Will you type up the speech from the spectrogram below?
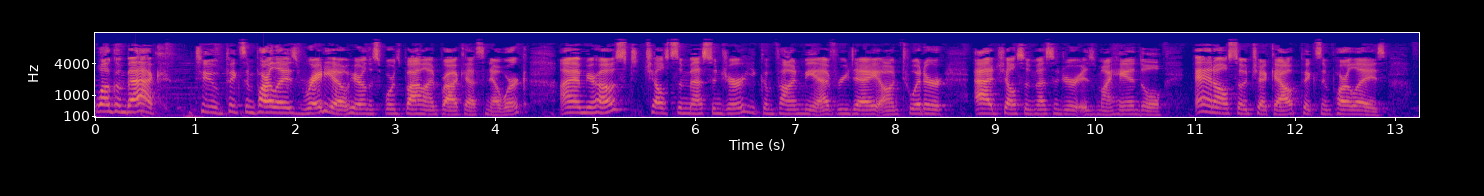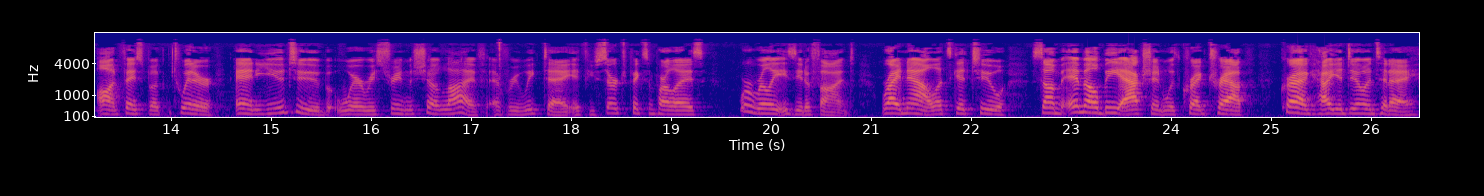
Welcome back to Picks and Parlays Radio here on the Sports Byline Broadcast Network. I am your host, Chelsea Messenger. You can find me every day on Twitter at Chelsea Messenger is my handle, and also check out Picks and Parlays on Facebook, Twitter, and YouTube, where we stream the show live every weekday. If you search Picks and Parlays, we're really easy to find. Right now, let's get to some MLB action with Craig Trapp. Craig, how you doing today?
